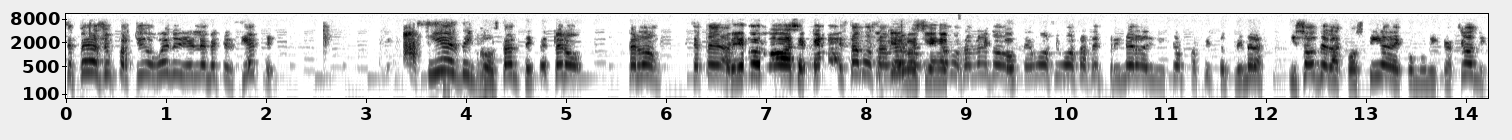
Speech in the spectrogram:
Cepeda hace un partido bueno y él le mete el 7. Así es de inconstante, pero, perdón, Cepeda, Pero yo no lo voy a hacer pena. estamos hablando, lo decía en el estamos hablando de vos y vos estás en primera división, papito, en primera, y sos de la costilla de comunicaciones.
